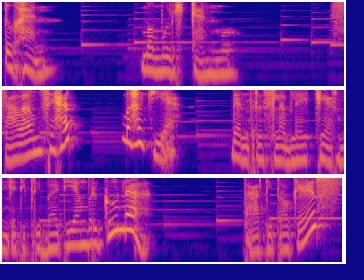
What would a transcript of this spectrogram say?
Tuhan memulihkanmu. Salam sehat, bahagia, dan teruslah belajar menjadi pribadi yang berguna. Taati prokes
